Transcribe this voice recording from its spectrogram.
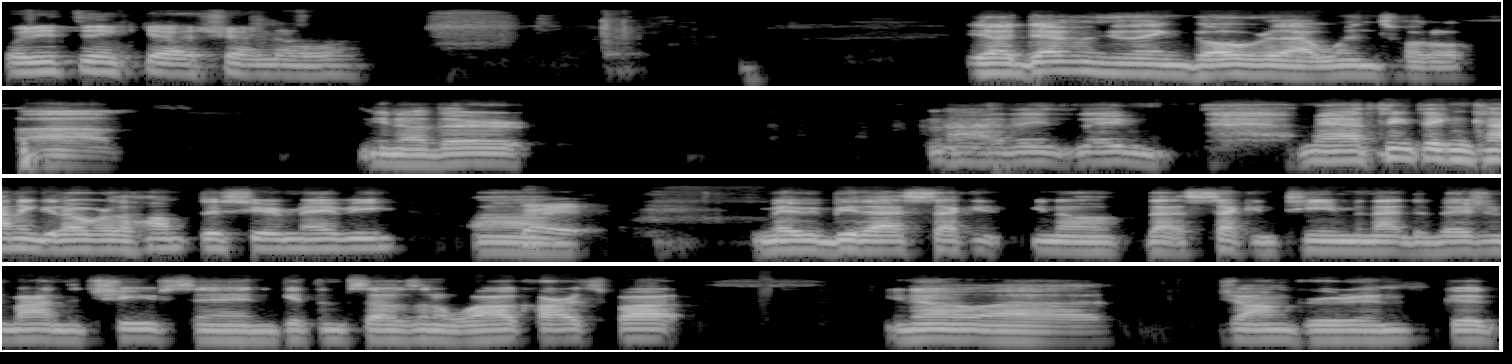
What do you think, uh, Shanoa? Yeah, definitely they can go over that win total. Um, you know, they're Nah, they they man, I think they can kind of get over the hump this year, maybe. Um, right. Maybe be that second, you know, that second team in that division behind the Chiefs and get themselves in a wild card spot. You know, uh, Jon Gruden, good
